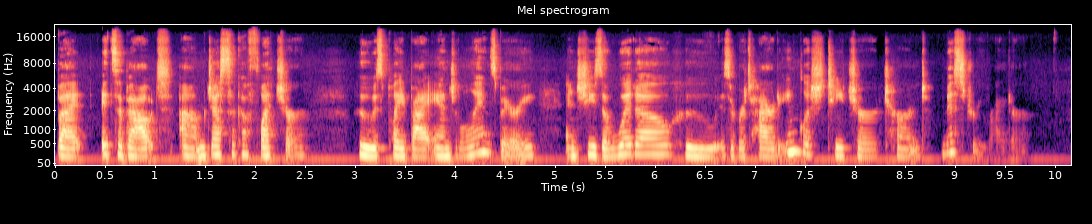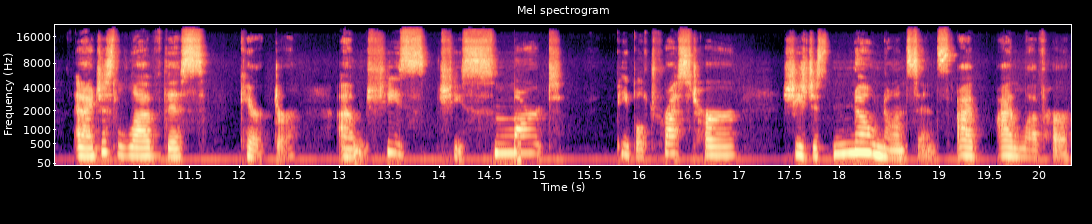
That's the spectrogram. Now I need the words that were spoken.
but it's about um, Jessica Fletcher, who is played by Angela Lansbury, and she's a widow who is a retired English teacher turned mystery writer. And I just love this character. Um, she's she's smart. People trust her. She's just no nonsense. I I love her,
